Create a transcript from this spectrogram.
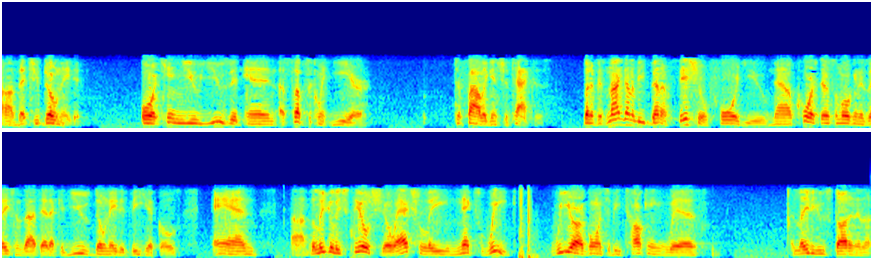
uh, that you donated, or can you use it in a subsequent year to file against your taxes? But if it's not going to be beneficial for you, now of course there's some organizations out there that could use donated vehicles, and uh, the Legally Steal show. Actually, next week we are going to be talking with a lady who started in a,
